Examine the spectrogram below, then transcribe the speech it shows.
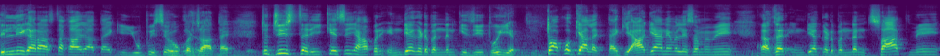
दिल्ली का रास्ता कहा जाता है कि यूपी से होकर ऊपर जाता है। तो जिस तरीके से यहाँ पर इंडिया गठबंधन की जीत हुई है तो आपको क्या लगता है कि आगे आने वाले समय में अगर इंडिया गठबंधन साथ में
